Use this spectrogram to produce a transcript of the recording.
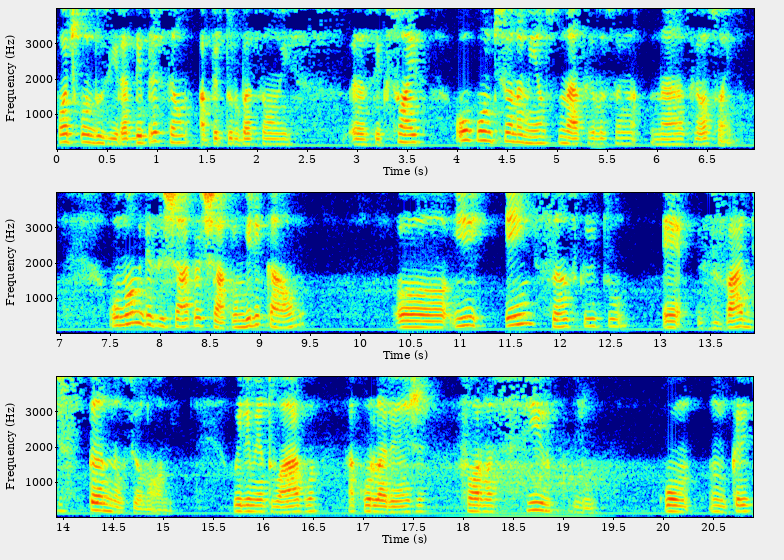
pode conduzir à depressão, a perturbações uh, sexuais ou condicionamentos nas, relaciona nas relações. O nome desse chakra é chakra umbilical uh, e em sânscrito é Svadhisthana o seu nome. O elemento água, a cor laranja, forma círculo com um, cres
